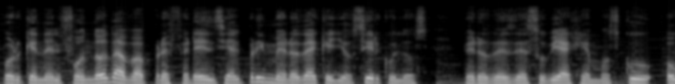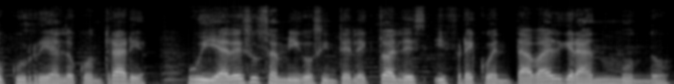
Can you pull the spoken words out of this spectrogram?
porque en el fondo daba preferencia al primero de aquellos círculos, pero desde su viaje a Moscú ocurría lo contrario, huía de sus amigos intelectuales y frecuentaba el gran mundo.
